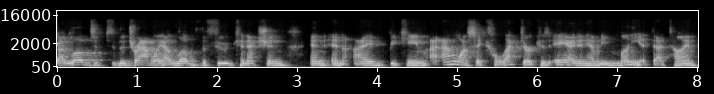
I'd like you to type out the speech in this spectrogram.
I loved the traveling. I loved the food connection, and and I became I don't want to say collector because a I didn't have any money at that time,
